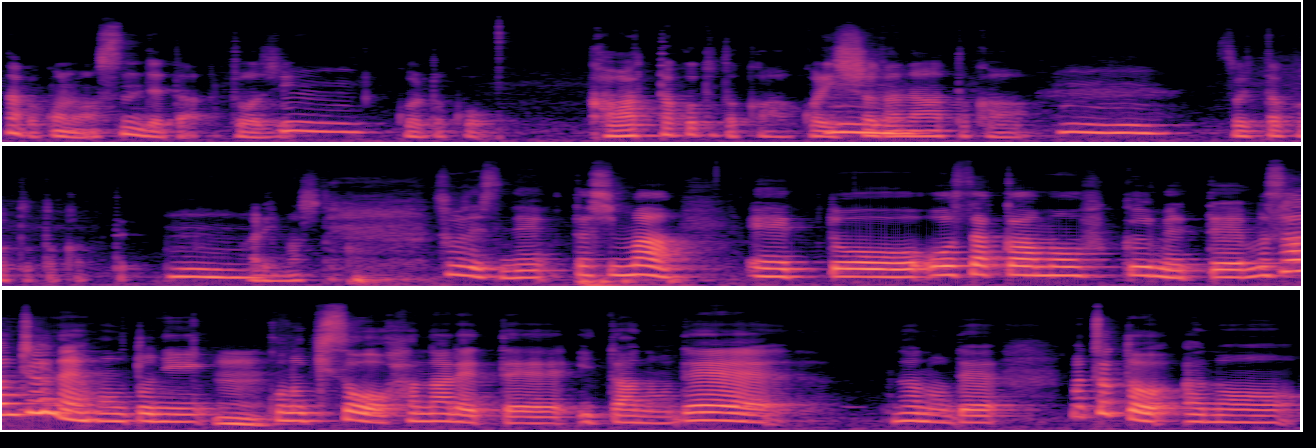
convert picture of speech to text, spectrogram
なんかこの住んでた当時、うん。これとこう変わったこととかこれ一緒だなとか、うん。そういったこととかってううん。ありましたか、そうですね。私まあえーっと大阪も含めて、まあ、30年本当にうん。この基礎を離れていたのでなので、まあ、ちょっとあの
